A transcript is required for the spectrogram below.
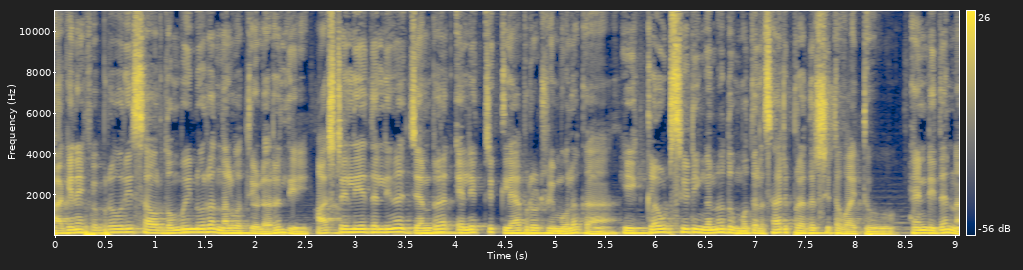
ಹಾಗೇನೆ ಫೆಬ್ರವರಿ ಸಾವಿರದ ಒಂಬೈನೂರ ನಲವತ್ತೇಳರಲ್ಲಿ ಆಸ್ಟ್ರೇಲಿಯಾದಲ್ಲಿನ ಜನರಲ್ ಎಲೆಕ್ಟ್ರಿಕ್ ಲ್ಯಾಬೊರೇಟರಿ ಮೂಲಕ ಈ ಕ್ಲೌಡ್ ಸೀಡಿಂಗ್ ಅನ್ನೋದು ಮೊದಲ ಸಾರಿ ಪ್ರದರ್ಶಿತವಾಯಿತು. ಹೆಂಡ್ ಇದನ್ನ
